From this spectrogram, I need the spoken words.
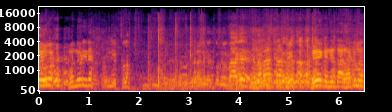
ನೀವು ಬಂದ್ ನೋಡಿ ಇಡ ಹಾಕಿ ಮಾಡ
